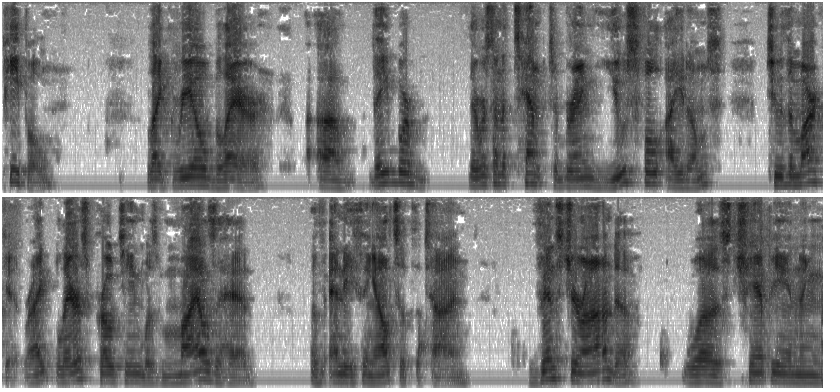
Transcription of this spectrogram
people like Rheo Blair um, they were there was an attempt to bring useful items to the market, right? Blair's protein was miles ahead of anything else at the time. Vince Gironda was championing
